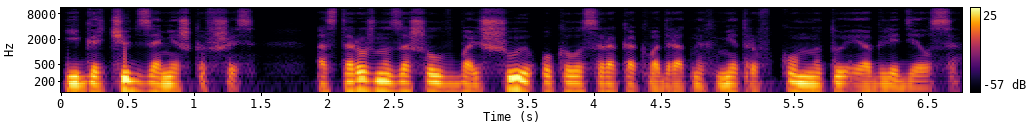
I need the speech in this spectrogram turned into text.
Игорь, чуть замешкавшись, осторожно зашел в большую, около 40 квадратных метров комнату и огляделся.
